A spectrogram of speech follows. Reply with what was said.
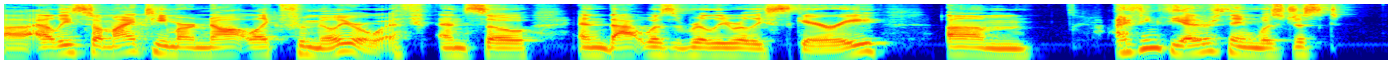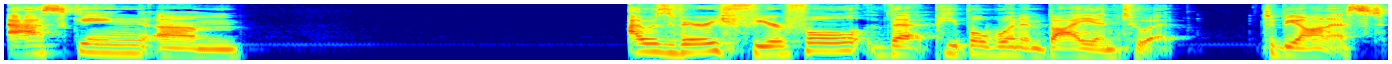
uh, at least on my team, are not like familiar with. And so, and that was really, really scary. Um, I think the other thing was just asking. Um, I was very fearful that people wouldn't buy into it, to be honest.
